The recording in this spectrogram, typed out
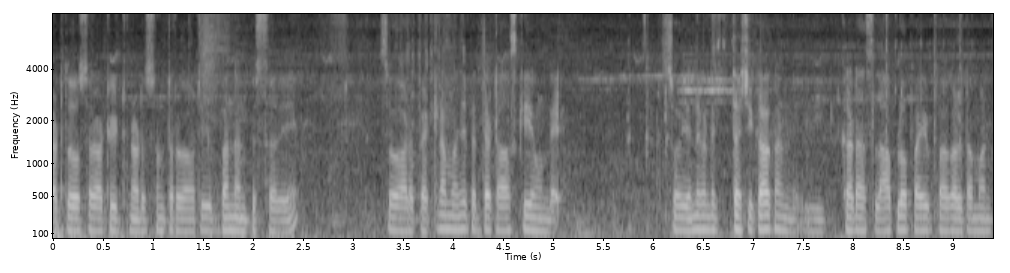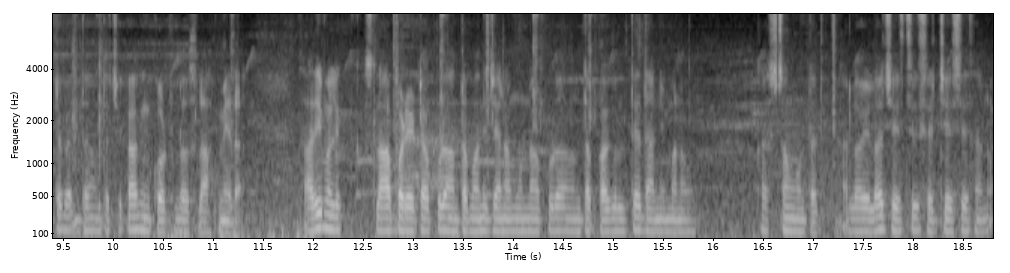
అటు వస్తారు అటు ఇటు నడుస్తుంటారు కాబట్టి ఇబ్బంది అనిపిస్తుంది. సో ఆడ పెట్టడం అనేది పెద్ద టాస్కే ఉండే. సో ఎందుకంటే ఇంత చికాకు అండి. ఇక్కడ స్లాబ్లో పైప్ పగలటం అంటే పెద్ద అంత చికాకు ఇంకోటి ఉండదు స్లాబ్ మీద. అది మళ్ళీ స్లాబ్ పడేటప్పుడు అంతమంది జనం ఉన్నప్పుడు అంత పగిలితే దాన్ని మనం కష్టం ఉంటుంది. అలా ఇలా చేసి సెట్ చేసేసాను.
